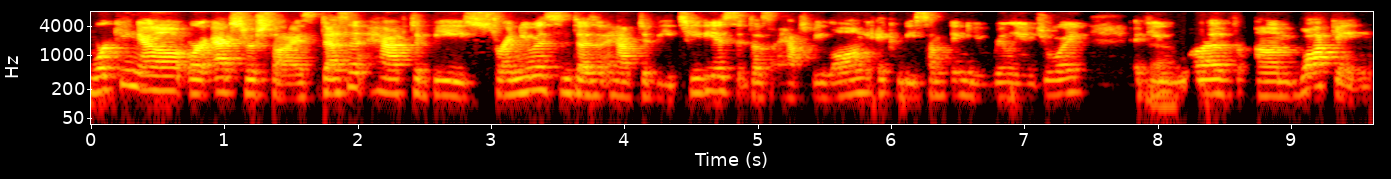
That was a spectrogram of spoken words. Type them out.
working out or exercise doesn't have to be strenuous and doesn't have to be tedious. It doesn't have to be long. It can be something you really enjoy. If yeah. you love um, walking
